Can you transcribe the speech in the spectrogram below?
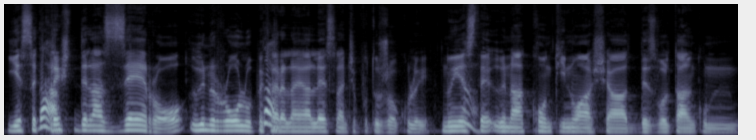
e să Da. crești de la zero în rolul pe Da. care l-ai ales la începutul jocului. Nu este în a continua și a dezvolta încă un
